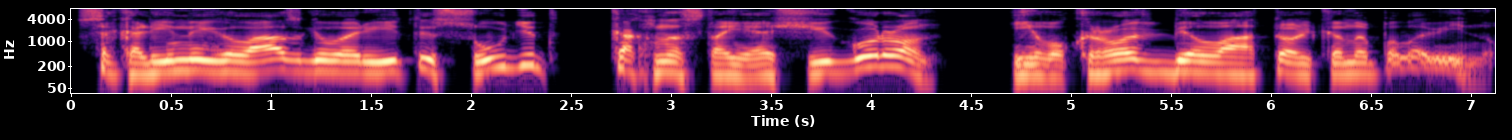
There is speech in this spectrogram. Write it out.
Соколиный глаз говорит и судит, как настоящий гурон. Его кровь бела только наполовину.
